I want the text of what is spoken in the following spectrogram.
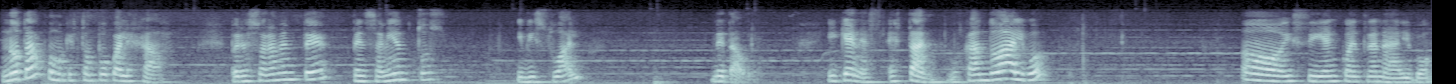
nota como que está un poco alejada, pero es solamente pensamientos y visual de Tauro. Y quienes están buscando algo, Ay, sí, encuentran algo.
